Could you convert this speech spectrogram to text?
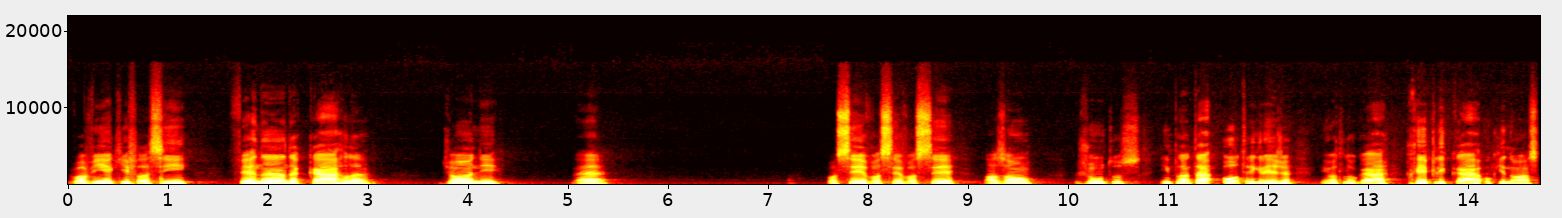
Vou vir aqui e falar assim: Fernanda, Carla, Johnny, né? Você, você, você, nós vamos juntos implantar outra igreja em outro lugar, replicar o que nós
